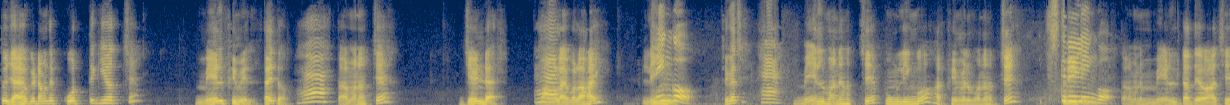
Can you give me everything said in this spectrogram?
তো যাই হোক এটা আমাদের করতে কি হচ্ছে? মেল ফিমেল তাই তো? হ্যাঁ। তার মানে হচ্ছে জেন্ডার বাংলায় বলা হয় লিঙ্গ। ঠিক আছে? হ্যাঁ। মেল মানে হচ্ছে পুংলিঙ্গ আর ফিমেল মানে হচ্ছে স্ত্রীলিঙ্গ। তার মানে মেলটা দেওয়া আছে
